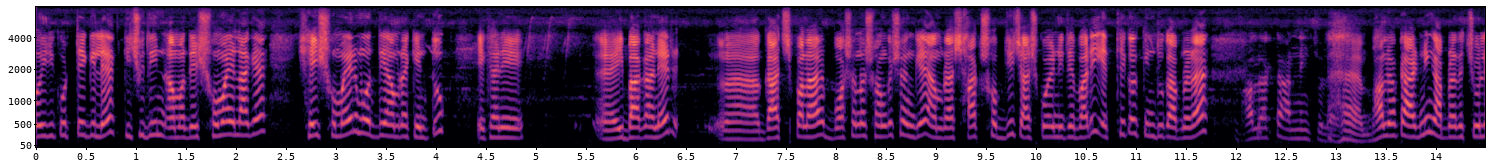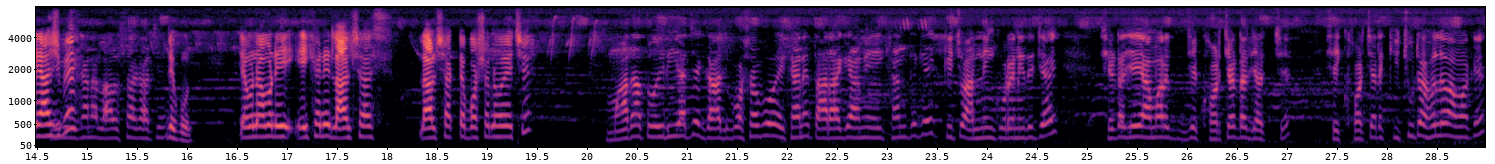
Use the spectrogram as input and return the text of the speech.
তৈরি করতে গেলে কিছুদিন আমাদের সময় লাগে। সেই সময়ের মধ্যে আমরা কিন্তু এখানে এই বাগানের গাছপালার বসানোর সঙ্গে সঙ্গে আমরা শাক সবজি চাষ করে নিতে পারি। এর থেকেও কিন্তু আপনারা ভালো একটা আর্নিং চলে হ্যাঁ ভালো একটা আর্নিং আপনাদের চলে আসবে। এখানে লাল শাক আছে। দেখুন যেমন আমার এই- এইখানে লাল শাক লাল শাকটা বসানো হয়েছে। মাদা তৈরি আছে গাছ বসাবো এখানে। তার আগে আমি এইখান থেকে কিছু আর্নিং করে নিতে চাই। সেটা যে আমার যে খরচাটা যাচ্ছে সেই খরচাটা কিছুটা হলেও আমাকে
